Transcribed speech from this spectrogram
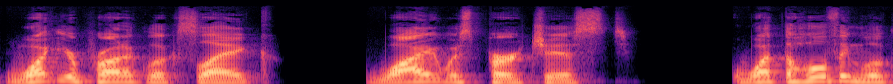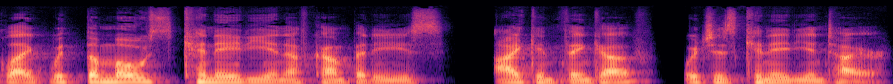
what your product looks like, why it was purchased, what the whole thing looked like with the most Canadian of companies I can think of, which is Canadian Tire.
